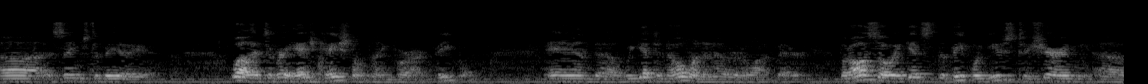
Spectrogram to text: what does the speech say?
uh, seems to be a, well, it's a very educational thing for our people. And uh, we get to know one another a lot better. But also, it gets the people used to sharing uh,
